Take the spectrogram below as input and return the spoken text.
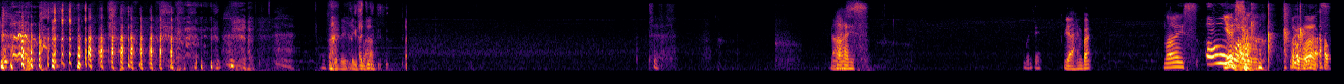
Absolutely I just- class. Nice. Nice. Where is it? Yeah, hang back. Nice. Oh, yes. wow. Look at that. Wow.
